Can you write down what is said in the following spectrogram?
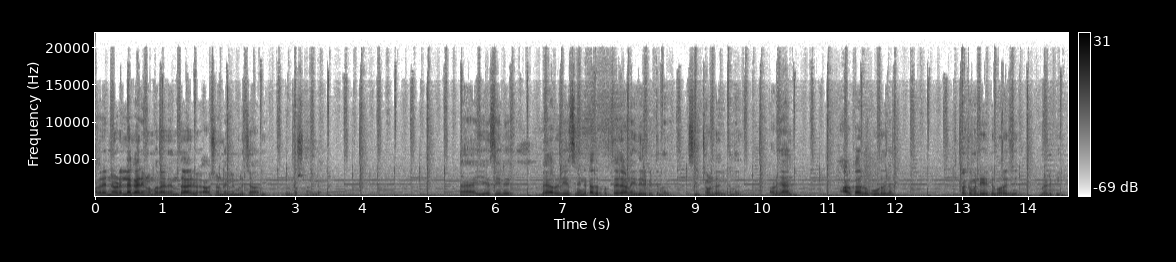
അവരെന്നോട് എല്ലാ കാര്യങ്ങളും പറയാറ് എന്താ ആവശ്യം ആവശ്യമുണ്ടെങ്കിലും വിളിച്ചാൽ മതി. ഒരു പ്രശ്നമില്ല ഈ എ സിയിൽ വേറൊരു എ സിയിലും കിട്ടാത്തൊരു പ്രത്യേകതയാണ് ഇതിൽ കിട്ടുന്നത്. സിൽറ്റ് കൊണ്ട് കിട്ടുന്നത്. അതുകൊണ്ട് ഞാൻ ആൾക്കാരോട് കൂടുതലും റെക്കമെൻഡ് ചെയ്തിട്ട് പറഞ്ഞ് മേടിപ്പിക്കും.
